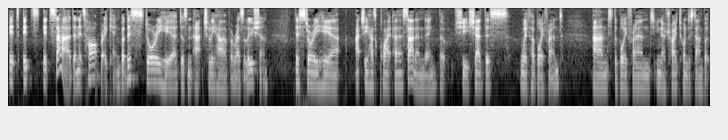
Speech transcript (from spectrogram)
it's it's it's sad and it's heartbreaking, but this story here doesn't actually have a resolution. This story here actually has quite a sad ending that she shared this with her boyfriend and the boyfriend, you know, tried to understand but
